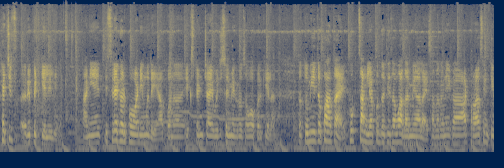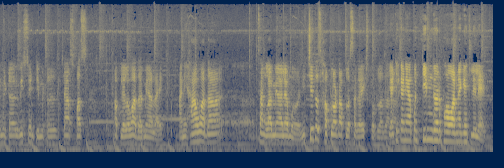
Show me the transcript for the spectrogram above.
ह्याचीच रिपीट केलेली आहे. आणि तिसऱ्या घड फवारणीमध्ये आपण एक्सटेंडच्या ऐवजी सेमिग्रोचा वापर केला. तर तुम्ही इथं पाहताय खूप चांगल्या पद्धतीचा वादा मिळाला आहे साधारण एक अठरा सेंटीमीटर वीस सेंटीमीटरच्या आसपास आपल्याला वादा मिळाला आहे आणि हा वादा चांगला मिळाल्यामुळं निश्चितच हा प्लॉट आपला सगळा एक्सपोर्टला जातो या ठिकाणी आपण तीन घड फवारण्या घेतलेल्या आहेत.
